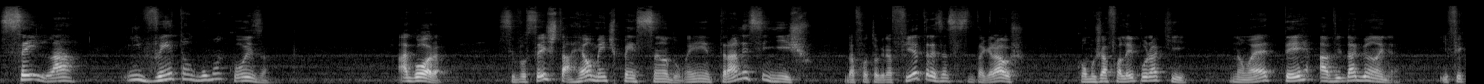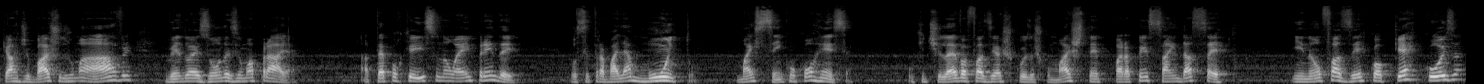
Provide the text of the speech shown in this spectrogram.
Sei lá, inventa alguma coisa. Agora, se você está realmente pensando em entrar nesse nicho da fotografia 360 graus, como já falei por aqui, não é ter a vida ganha e ficar debaixo de uma árvore vendo as ondas em uma praia. Até porque isso não é empreender. Você trabalha muito, mas sem concorrência, o que te leva a fazer as coisas com mais tempo para pensar em dar certo e não fazer qualquer coisa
